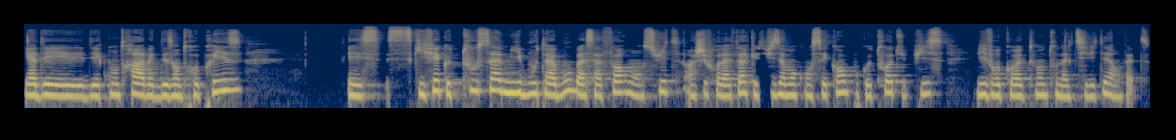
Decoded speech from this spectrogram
il y a des, des, contrats avec des entreprises. Et ce qui fait que tout ça mis bout à bout, bah, ça forme ensuite un chiffre d'affaires qui est suffisamment conséquent pour que toi, tu puisses vivre correctement ton activité, en fait.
